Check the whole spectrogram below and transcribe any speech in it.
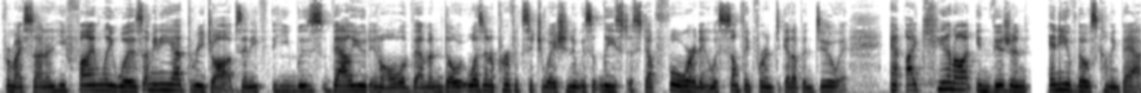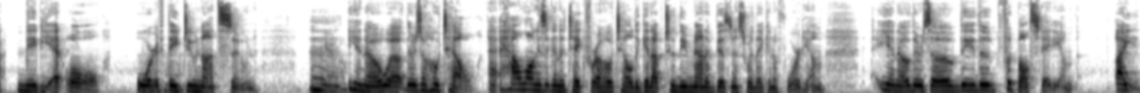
for my son. And he finally was, I mean, he had three jobs and he, he was valued in all of them. And though it wasn't a perfect situation, it was at least a step forward and it was something for him to get up and do. And I cannot envision any of those coming back, maybe at all, or if they do not soon. Yeah. You know, uh, there's a hotel. Uh, how long is it going to take for a hotel to get up to the amount of business where they can afford him? You know, there's a the the football stadium. I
